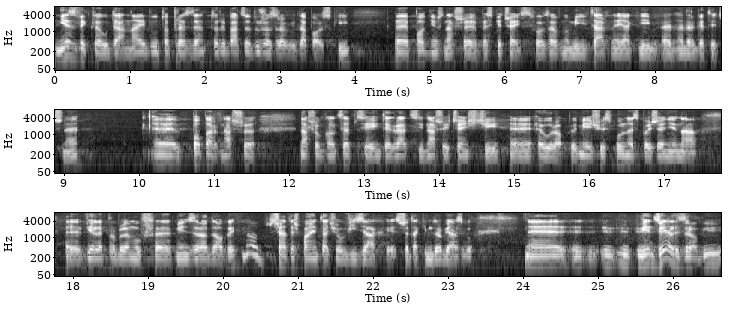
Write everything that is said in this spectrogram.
niezwykle udana i był to prezydent, który bardzo dużo zrobił dla Polski. E, podniósł nasze bezpieczeństwo, zarówno militarne, jak i energetyczne. E, poparł nasze, naszą koncepcję integracji naszej części Europy. Mieliśmy wspólne spojrzenie na wiele problemów międzynarodowych. No, trzeba też pamiętać o wizach, jeszcze takim drobiazgu. E, e, więc wiele zrobił.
